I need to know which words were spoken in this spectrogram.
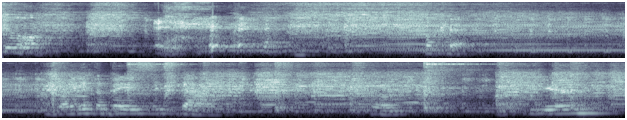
Come on. okay. Gotta get the basics down. So, here.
